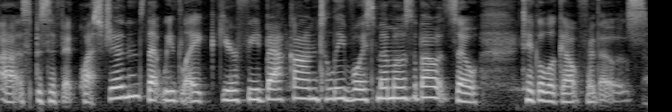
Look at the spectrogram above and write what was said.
uh, specific questions that we'd like your feedback on to leave voice memos about. So take a look out for those.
